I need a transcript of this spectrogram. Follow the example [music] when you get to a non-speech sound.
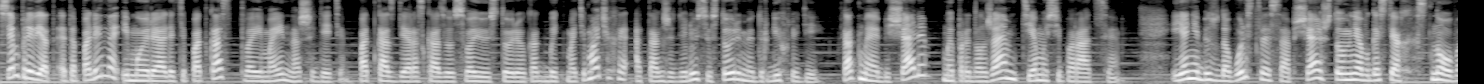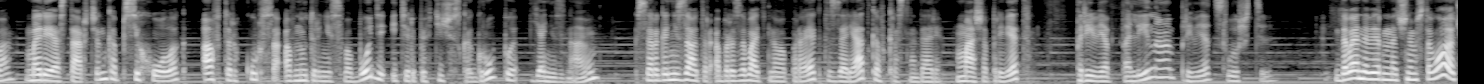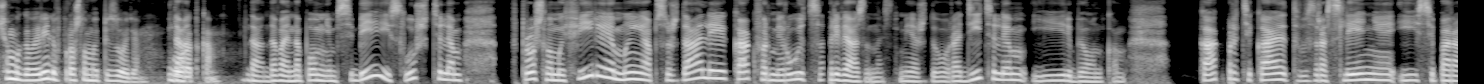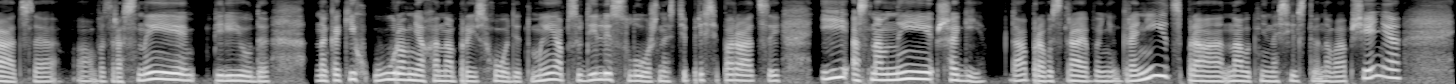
Всем привет! Это Полина и мой реалити-подкаст «Твои, мои, наши дети». Подкаст, где я рассказываю свою историю, как быть мать-мачехой, а также делюсь историями других людей. Как мы и обещали, мы продолжаем тему сепарации. И я не без удовольствия сообщаю, что у меня в гостях снова Мария Старченко, психолог, автор курса о внутренней свободе и терапевтической группы «Я не знаю», соорганизатор образовательного проекта «Зарядка» в Краснодаре. Маша, привет! Привет, Полина, привет, слушатели. Давай, наверное, начнем с того, о чем мы говорили в прошлом эпизоде. Коротко. Да, да, давай напомним себе и слушателям. В прошлом эфире мы обсуждали, как формируется привязанность между родителем и ребенком как протекает взросление и сепарация, а, возрастные периоды, на каких уровнях она происходит. Мы обсудили сложности при сепарации и основные шаги да, про выстраивание границ, про навык ненасильственного общения.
